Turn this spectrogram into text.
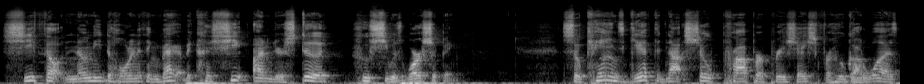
She felt no need to hold anything back because she understood who she was worshiping. So Cain's gift did not show proper appreciation for who God was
